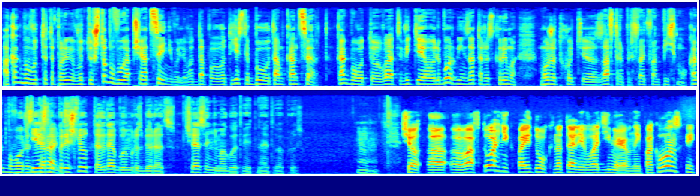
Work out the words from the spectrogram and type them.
А как бы вот это, про- вот что бы вы вообще оценивали, вот, доп- вот если был там концерт, как бы вот вы, ведь э, любой организатор из Крыма может хоть завтра прислать вам письмо, как бы вы разбирались? Если пришлют, тогда будем разбираться. Сейчас я не могу ответить на этот вопрос. Все, во вторник пойду к Наталье Владимировне Поклонской,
